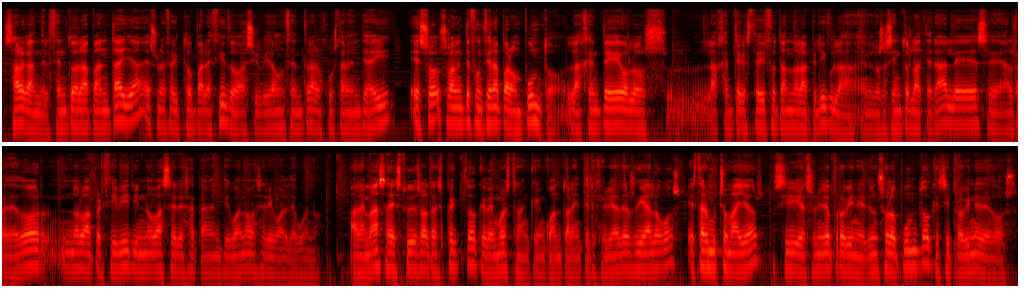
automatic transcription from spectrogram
salgan del centro de la pantalla, es un efecto parecido a si hubiera un central justamente ahí, eso solamente funciona para un punto. La gente o los, la gente que esté disfrutando la película en los asientos laterales, eh, alrededor, no lo va a percibir y no va a ser exactamente igual, no va a ser igual de bueno. Además, hay estudios al respecto que demuestran que en cuanto a la inteligibilidad de los diálogos, esta es mucho mayor si el sonido proviene de un solo punto que si proviene de dos.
